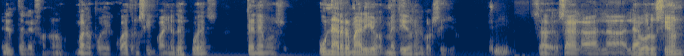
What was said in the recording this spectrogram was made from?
el teléfono. Bueno, pues cuatro o cinco años después tenemos un armario metido en el bolsillo. O sea, la, evolución,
